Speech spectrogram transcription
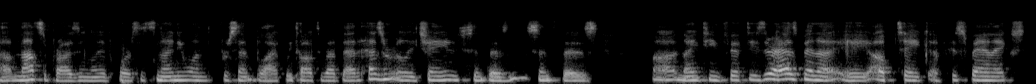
Um, not surprisingly, of course, it's 91% black. We talked about that. It hasn't really changed since those since those uh, 1950s. There has been a, a uptake of Hispanics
